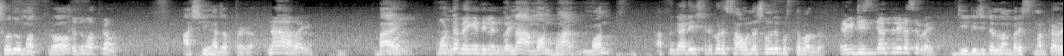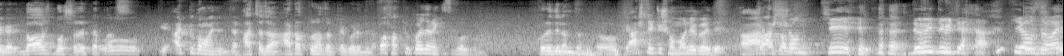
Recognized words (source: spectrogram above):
শুধুমাত্র শুধুমাত্র? আশি হাজার টাকা। না ভাই। ভাই মনটা ভেঙে দিলেন ভাই। না মন ভাঙ মন আপনি গাড়ি স্টার্ট করে সাউন্ড শুনলে বুঝতে পারবেন। এটা কি ডিজিটাল প্লেট আছে ভাই? জি ডিজিটাল নাম্বার স্মার্ট কার্ডের গাড়ি। দশ বছরের পেপার ওকে আর একটু কমাই দেন আচ্ছা যান আটাত্তর হাজার টাকা করে দিলাম। পঁচাত্তর করে দেন কিছু বলব না। করে দিলাম তো ওকে আসলে একটু সম্মানীয় করে দেন। আর ভার্সন? দুই দুইটা। কি অবস্থা ভাই?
